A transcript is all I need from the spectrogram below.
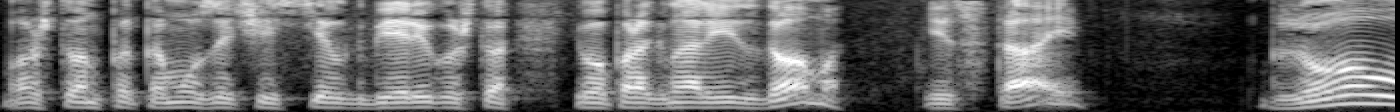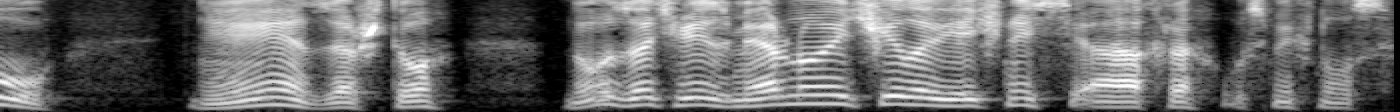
Может, он потому зачастил к берегу, что его прогнали из дома, из стаи?» «Зоу? Нет, за что?» Ну, за чрезмерную человечность Ахра усмехнулся.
